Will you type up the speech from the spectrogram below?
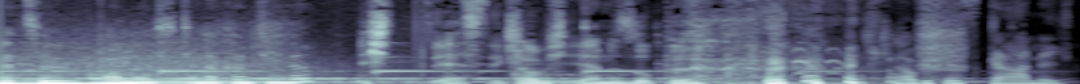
Schnitzel Pommes in der Kantine? Ich esse, glaube ich, eher eine Suppe. ich glaube, ich esse gar nichts.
